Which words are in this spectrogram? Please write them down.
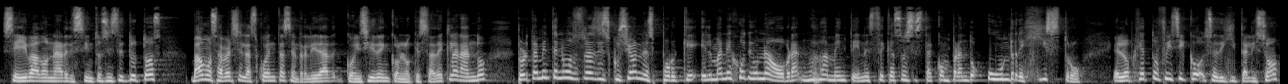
se iba a donar a distintos institutos. Vamos a ver si las cuentas en realidad coinciden con lo que está declarando, pero también tenemos otras discusiones porque el manejo de una obra, nuevamente en este caso se está comprando un registro. El objeto físico se digitalizó,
